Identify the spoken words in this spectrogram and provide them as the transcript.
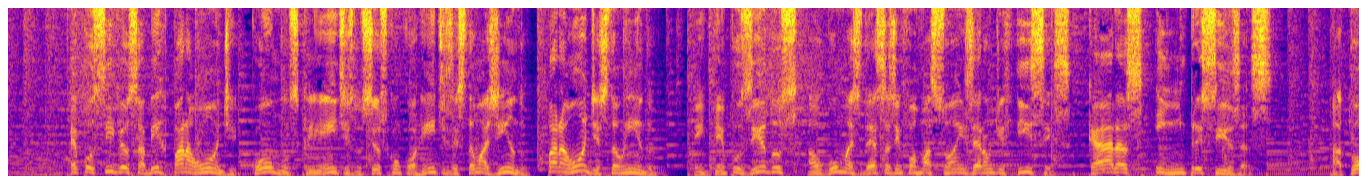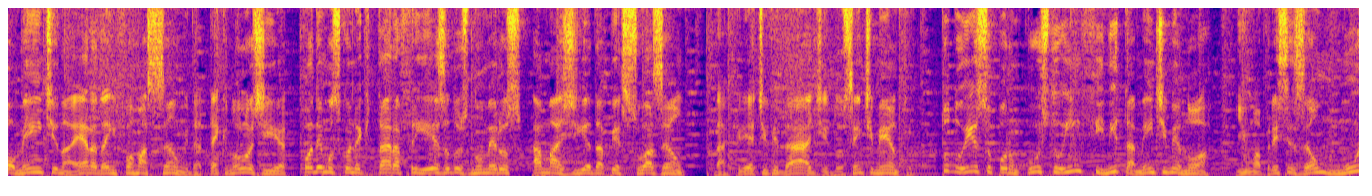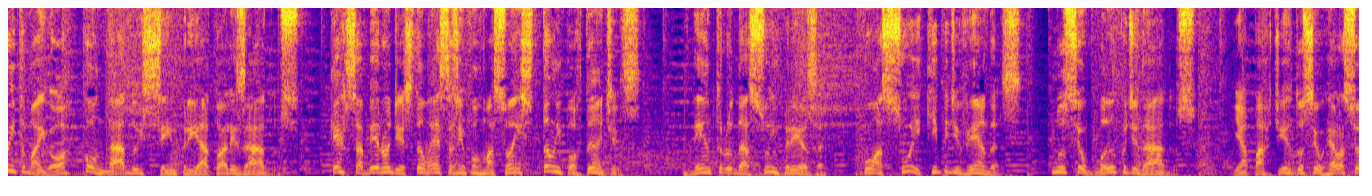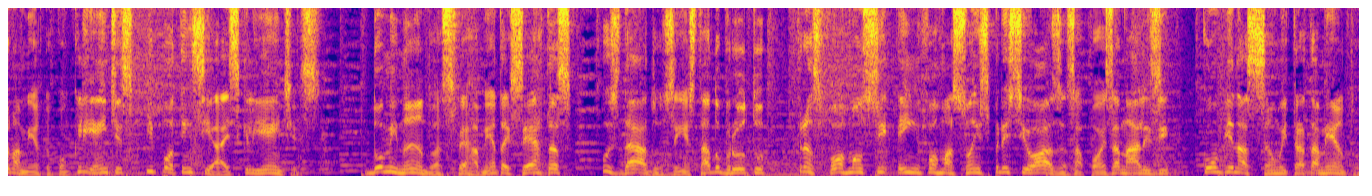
É possível saber para onde, como os clientes dos seus concorrentes estão agindo, para onde estão indo. Em tempos idos, algumas dessas informações eram difíceis, caras e imprecisas. Atualmente, na era da informação e da tecnologia, podemos conectar a frieza dos números à magia da persuasão, da criatividade do sentimento. Tudo isso por um custo infinitamente menor e uma precisão muito maior com dados sempre atualizados. Quer saber onde estão essas informações tão importantes? Dentro da sua empresa, com a sua equipe de vendas, no seu banco de dados e a partir do seu relacionamento com clientes e potenciais clientes. Dominando as ferramentas certas, os dados em estado bruto transformam-se em informações preciosas após análise, combinação e tratamento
